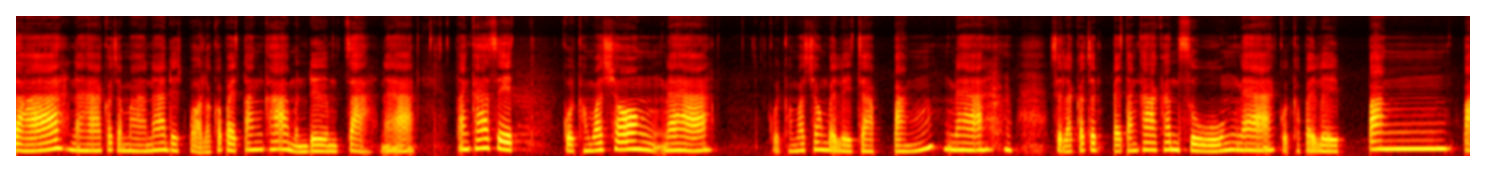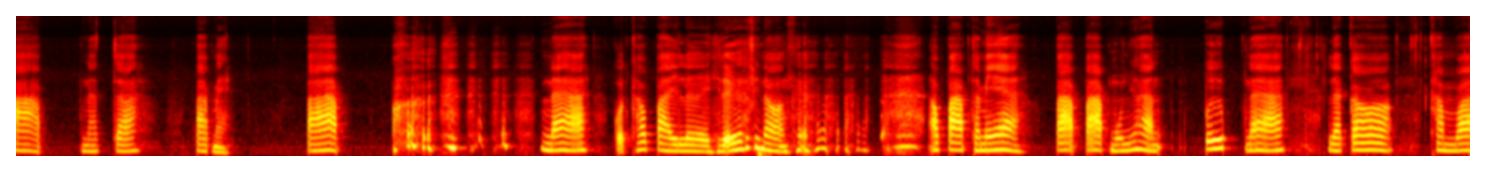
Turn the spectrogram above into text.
จ๊ะนะคะก็จะมาหน้าแดชบอร์ดแล้วก็ไปตั้งค่าเหมือนเดิมจ้ะนะคะตั้งค่าเสร็จกดคำว่าช่องนะคะ กดคำว่าช่องไปเลยจ้ะปังนะคะเสร็จแล้วก็จะไปตั้งค่าขั้นสูงนะะกดเข้าไปเลยปังปาบนะจ๊ะปาบไหมปาบนะคะกดเข้าไปเลยเด้อพี่น้อง เอาปาบทำไมปาบปาบหมุนยูหันปุ๊บนะคะแล้วก็คำว่า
